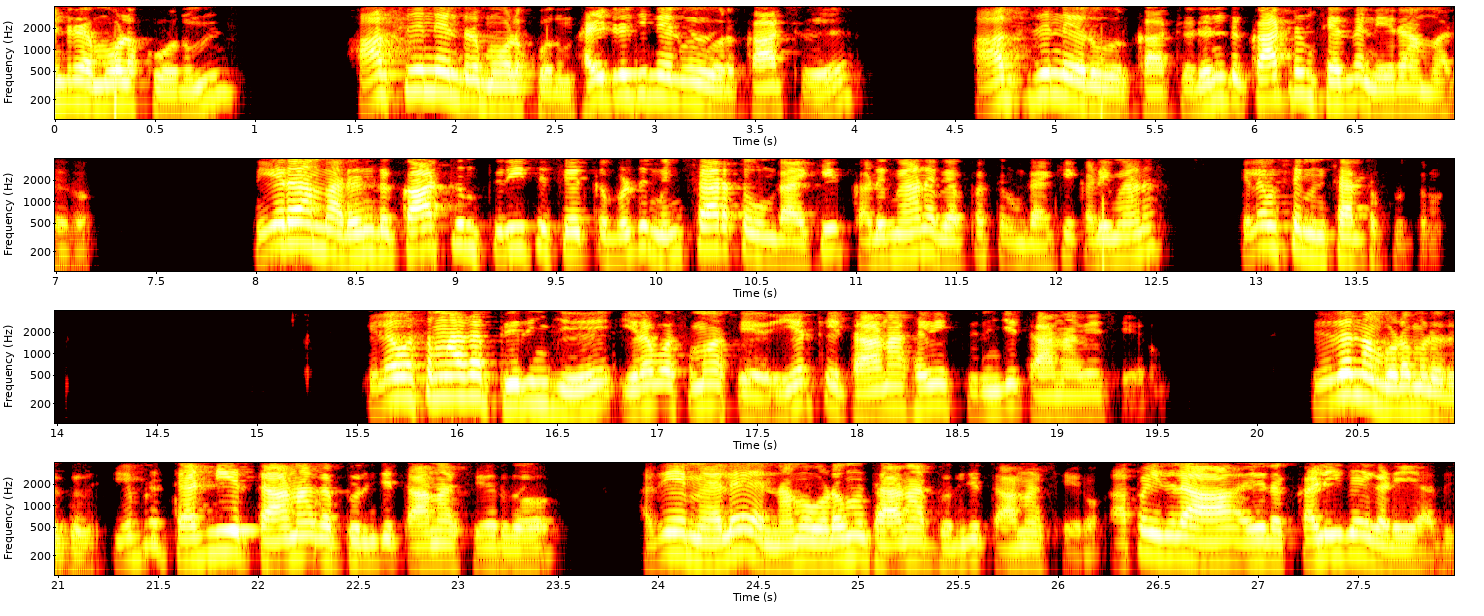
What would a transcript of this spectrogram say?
என்ற மூலக்கூறும் ஆக்சிஜன் என்ற மூலக்கூறும் ஹைட்ரஜன் என்பது ஒரு காற்று ஆக்சிஜன் என்ற ஒரு காற்று ரெண்டு காற்றும் சேர்ந்த நீரா மாறிடும். ரெண்டு காற்றும் பிரித்து சேர்க்கப்பட்டு மின்சாரத்தை உண்டாக்கி கடுமையான வெப்பத்தை உண்டாக்கி கடுமையான இலவச மின்சாரத்தை கொடுத்துரும். இலவசமாக பிரிஞ்சு இலவசமா செய்யும் இயற்கை தானாகவே பிரிஞ்சு தானாகவே சேரும். இதுதான் நம்ம உடம்புல இருக்குது. எப்படி தண்ணீர் தானாக பிரிஞ்சு தானா சேருதோ அதே மேலே நம்ம உடம்பு தானா பிரிஞ்சு தானா சேரும். அப்ப இதுல இதில் இதுல கழிவே கிடையாது.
